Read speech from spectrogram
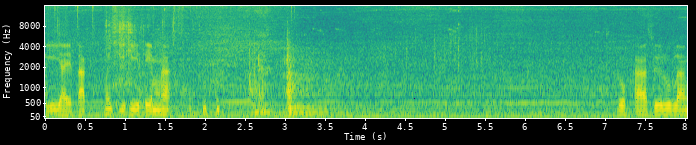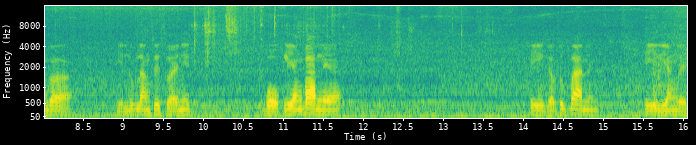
กีใหญ่ตักไม่กี่ทีเต็มฮะลูกค้าซื้อลูกลังก็เห็นลูกลังสวยๆนี่โบกเรียงบ้านเลยนะเทกับทุกบ้านเลยเทเรียงเลย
